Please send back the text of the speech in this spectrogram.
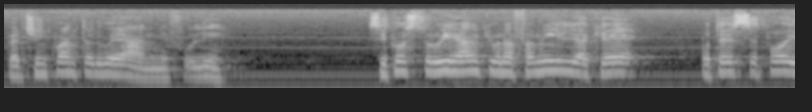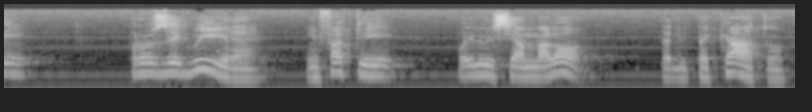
per 52 anni fu lì. Si costruì anche una famiglia che potesse poi proseguire. Infatti poi lui si ammalò per il peccato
